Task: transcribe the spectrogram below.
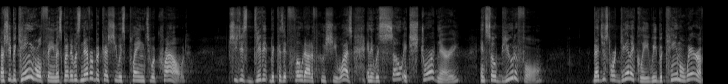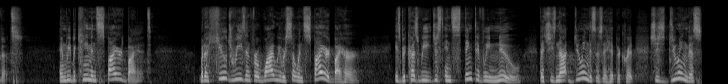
Now, she became world famous, but it was never because she was playing to a crowd. She just did it because it flowed out of who she was. And it was so extraordinary and so beautiful that just organically we became aware of it and we became inspired by it. But a huge reason for why we were so inspired by her is because we just instinctively knew that she's not doing this as a hypocrite. She's doing this,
